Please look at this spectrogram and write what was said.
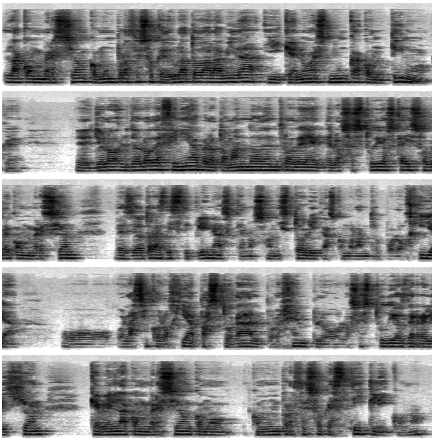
la conversión como un proceso que dura toda la vida y que no es nunca continuo, que, eh, yo, lo, definía, pero tomando dentro de, los estudios que hay sobre conversión desde otras disciplinas que no son históricas, como la antropología o, la psicología pastoral, por ejemplo, o los estudios de religión que ven la conversión como, como un proceso que es cíclico, ¿no?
